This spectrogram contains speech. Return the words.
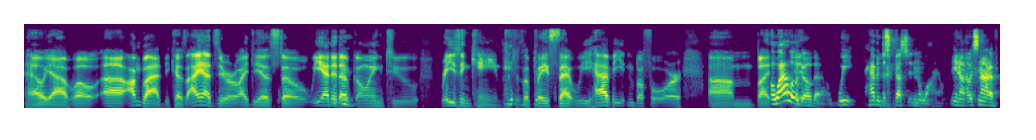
Hell yeah. Well, uh, I'm glad because I had zero ideas. So we ended up going to Raising Cane's, which is a place that we have eaten before. Um, but a while ago though, we haven't discussed it in a while. You know, it's not a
